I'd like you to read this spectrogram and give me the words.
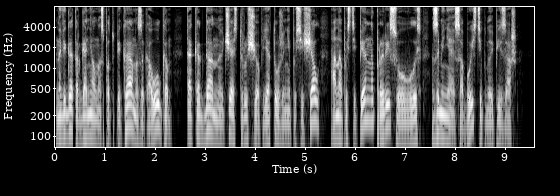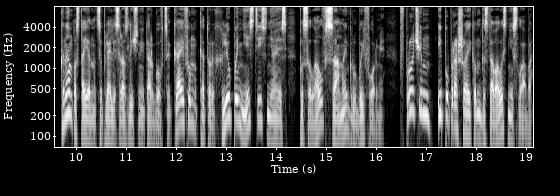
Навигатор гонял нас по тупикам и закоулкам. Так как данную часть трущоб я тоже не посещал, она постепенно прорисовывалась, заменяя собой степной пейзаж. К нам постоянно цеплялись различные торговцы кайфом, которых Хлюпа, не стесняясь, посылал в самой грубой форме. Впрочем, и попрошайкам доставалось не слабо.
